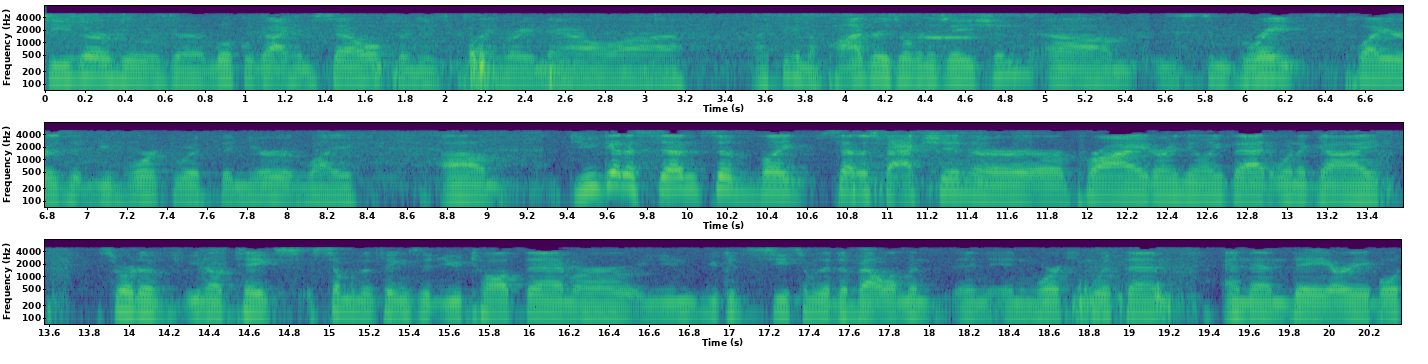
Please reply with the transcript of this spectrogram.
Szczur, who is a local guy himself and is playing right now. Uh, I think in the Padres organization. Um, some great players that you've worked with in your life. Um, do you get a sense of like satisfaction or, or pride or anything like that when a guy sort of you know takes some of the things that you taught them or you, you could see some of the development in, in working with them and then they are able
